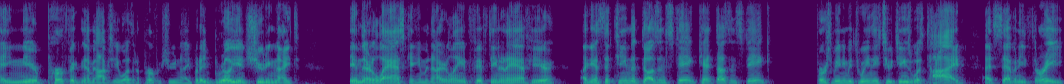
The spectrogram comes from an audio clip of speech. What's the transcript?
a near perfect, I mean, obviously it wasn't a perfect shooting night, but a brilliant shooting night in their last game. And now you're laying 15 and a half here against a team that doesn't stink. Kent doesn't stink. First meeting between these two teams was tied at 73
